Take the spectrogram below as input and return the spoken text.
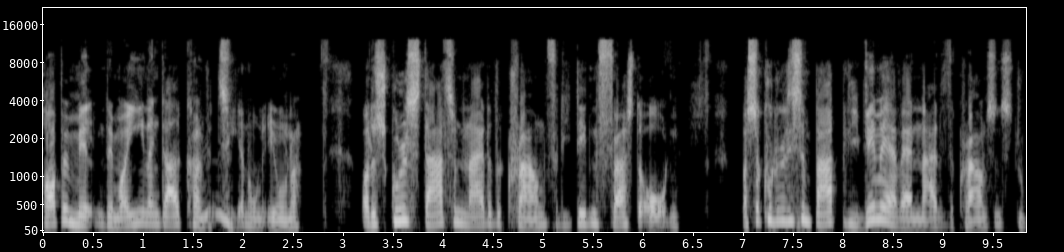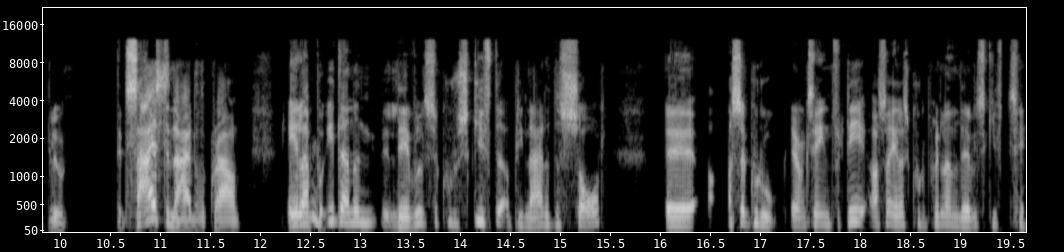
hoppe mellem dem og i en eller anden grad konvertere mm. nogle evner. Og du skulle starte som Knight of the Crown, fordi det er den første orden. Og så kunne du ligesom bare blive ved med at være Knight of the Crown, så du blev den sejeste Knight of the Crown. Eller på et eller andet level, så kunne du skifte og blive Knight of the Sword. Øh, og så kunne du avancere inden for det, og så ellers kunne du på et eller andet level skifte til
